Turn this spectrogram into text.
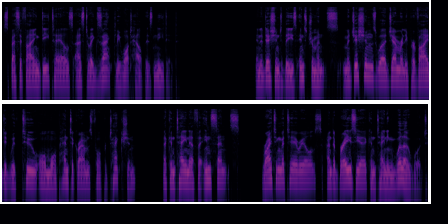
specifying details as to exactly what help is needed. In addition to these instruments, magicians were generally provided with two or more pentagrams for protection, a container for incense, writing materials, and a brazier containing willow wood,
